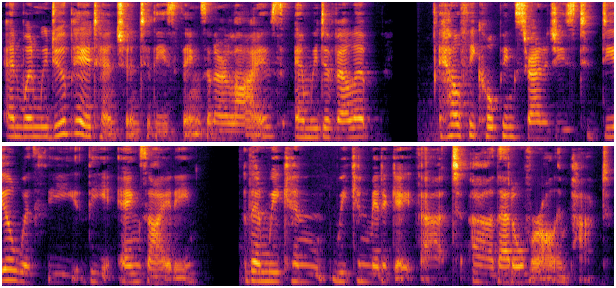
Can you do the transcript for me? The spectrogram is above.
And when we do pay attention to these things in our lives and we develop healthy coping strategies to deal with the, the anxiety, then we can we can mitigate that uh, that overall impact.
